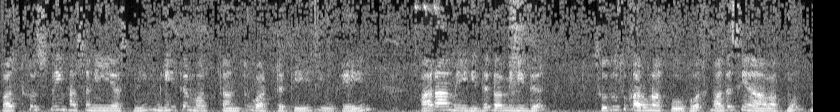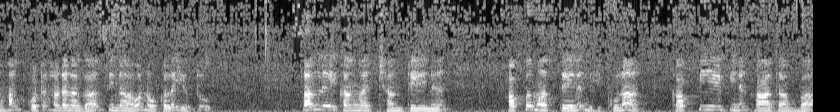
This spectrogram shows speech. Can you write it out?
වත්හුස්මින් හසනීයස්මින් මිහිත මත්තන්තු වට්ටති යුහෙයින්. ආරාමේහිද ගමෙහිද සුදුසු කරුණක් වූහොත් මද සිනාවක් මුත් මහත් කොට හඬ නගා සිනාව නොකල යුතුය සල්ලේකං අච්ඡන්තේන අපමත්තේන දික්ුණා කප්පියේ පින කාතබ්බා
